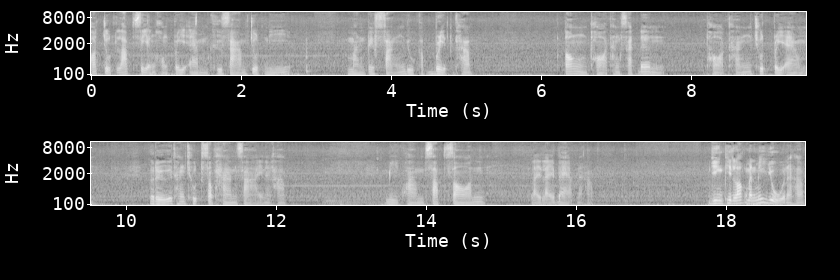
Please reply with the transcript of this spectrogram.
ราะจุดรับเสียงของปรีแอมคือ 3 จุดนี้ มันไปฝังอยู่กับบริดครับ ต้องถอดทั้งซัดเดิลถอดทั้งชุดปรีแอมหรือทั้งชุดสะพานสายนะครับ มีความซับซ้อนหลาย ๆ แบบนะครับ ยิงพินล็อกมันไม่อยู่นะครับ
